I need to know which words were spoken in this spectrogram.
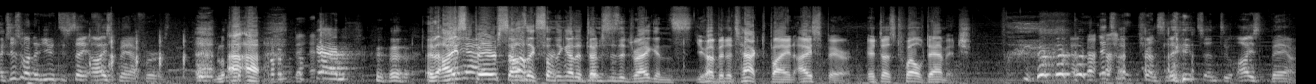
I just wanted you to say ice bear first. Uh-uh. Again. An ice Yeah. bear sounds like something out of Dungeons and Dragons. You have been attacked by an ice bear. It does 12 damage. That's what it translates into ice bear.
